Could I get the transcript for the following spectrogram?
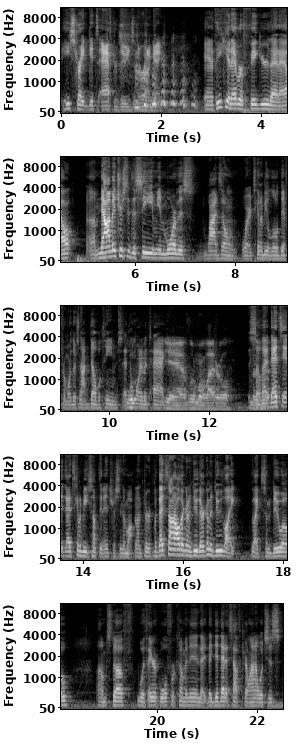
he straight gets after dudes in the run game. and if he can ever figure that out, um, now I'm interested to see him in more of this wide zone where it's going to be a little different, where there's not double teams at the point of attack. Yeah, a little more lateral. So that that's it. That's going to be something interesting to monitor. But that's not all they're going to do. They're going to do like like some duo um, stuff with Eric Wolford coming in. They, they did that at South Carolina, which is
